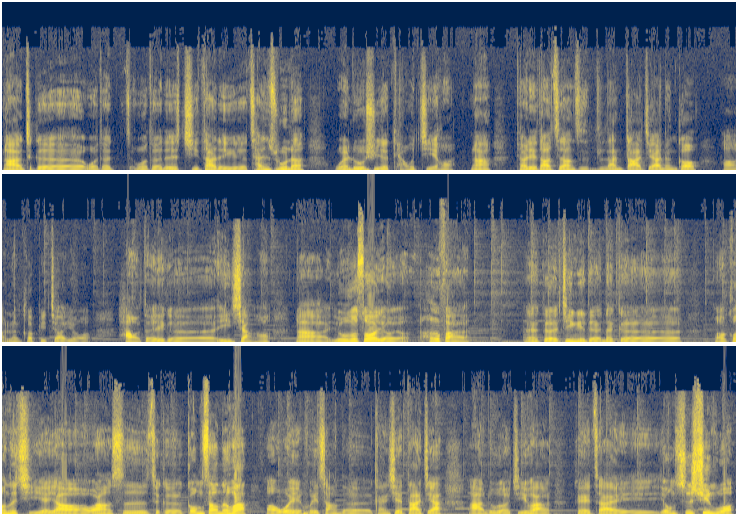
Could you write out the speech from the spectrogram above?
那这个我的我的这其他的一个参数呢，我会陆续的调节哈。那调节到这样子，让大家能够啊能够比较有好的一个印象哈。那如果说有合法那个经营的那个哦，公司企业要王老师这个工商的话，哦，我也非常的感谢大家啊！如果有计划，可以再用私讯我，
